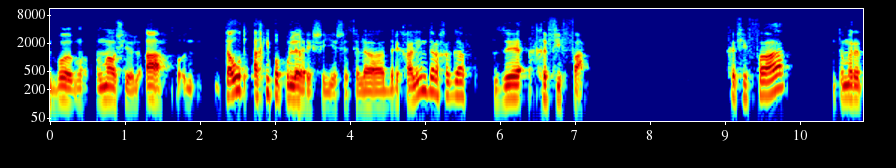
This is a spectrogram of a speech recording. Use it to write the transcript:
בוא, מה עוד אה, טעות הכי פופולרית שיש אצל האדריכלים דרך אגב, זה חפיפה. חפיפה זאת אומרת,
